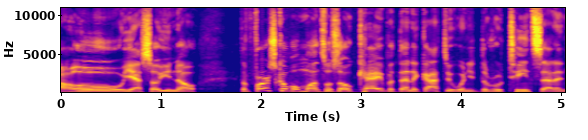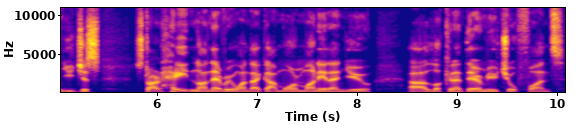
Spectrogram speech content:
Oh yeah, so you know the first couple months was okay, but then it got to when you, the routine set and you just start hating on everyone that got more money than you, uh, looking at their mutual funds,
